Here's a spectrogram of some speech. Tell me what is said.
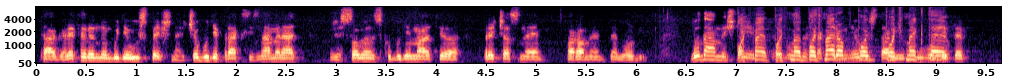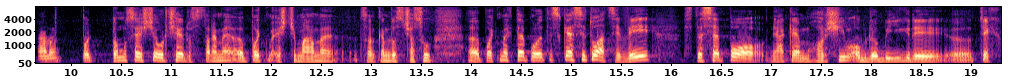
tak referendum bude úspešné. Čo bude praxi znamenať, že Slovensko bude mať predčasné parlamentné voľby. Dodám ešte... Pojďme, pojďme, pojďme, pojďme, pojďme k té... Ano. Po, tomu se ještě určitě dostaneme, pojďme, ještě máme celkem dost času. Pojďme k té politické situaci. Vy jste se po nějakém horším období, kdy těch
